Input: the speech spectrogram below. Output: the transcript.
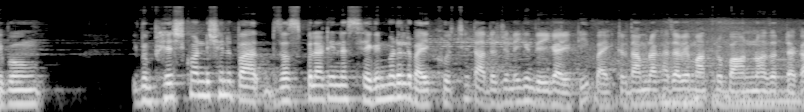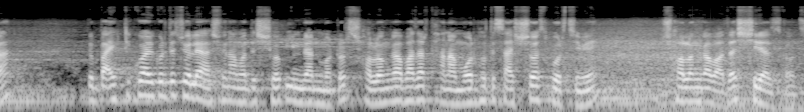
এবং একদম ফ্রেশ কন্ডিশনে বাজাজ প্লাটিনা সেকেন্ড মডেলের বাইক খুঁজছে, তাদের জন্য কিন্তু এই গাড়িটি। বাইকটার দাম রাখা যাবে মাত্র বাউন্ন হাজার টাকা। তো বাইকটি ক্রয় করতে চলে আসুন আমাদের শপ ইমরান মোটর সলঙ্গা বাজার থানা মোড় হতে চারশো পশ্চিমে, সলঙ্গা বাজার সিরাজগঞ্জ।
